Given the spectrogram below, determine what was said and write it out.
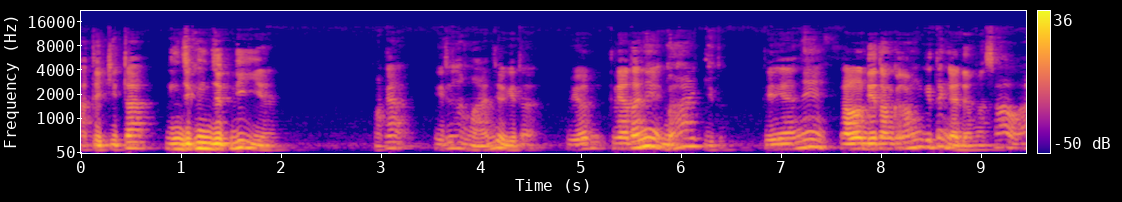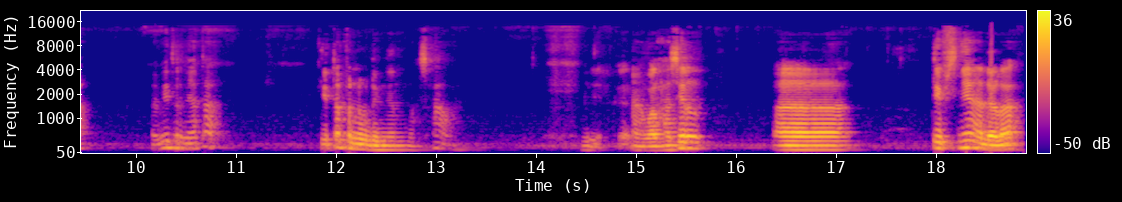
Hati kita nginjek-nginjek dia. Maka itu sama aja kita biar kelihatannya baik gitu. Kayaknya kalau di tongkrong kita nggak ada masalah. Tapi ternyata kita penuh dengan masalah. Iya, kan? Nah, walhasil uh, tipsnya adalah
